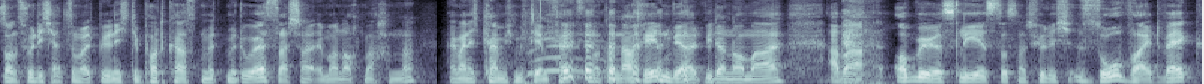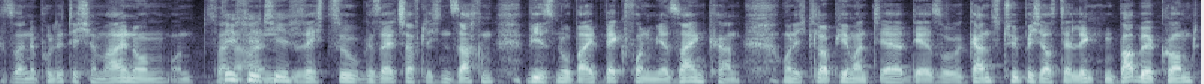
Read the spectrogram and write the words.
Sonst würde ich ja zum Beispiel nicht den Podcast mit, mit US-Sascha immer noch machen, ne? Ich meine, ich kann mich mit dem fetzen und danach reden wir halt wieder normal. Aber obviously ist das natürlich so weit weg, seine politische Meinung und seine Sicht zu gesellschaftlichen Sachen, wie es nur weit weg von mir sein kann. Und ich glaube, jemand, der, der so ganz typisch aus der linken Bubble kommt,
